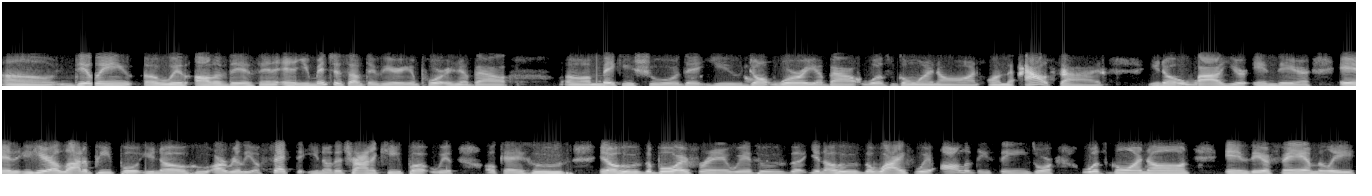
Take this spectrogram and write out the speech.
um, dealing uh, with all of this, and, and you mentioned something very important about um, making sure that you don't worry about what's going on on the outside. You know, while you're in there, and you hear a lot of people, you know, who are really affected. You know, they're trying to keep up with, okay, who's, you know, who's the boyfriend with, who's the, you know, who's the wife with, all of these things, or what's going on in their family.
